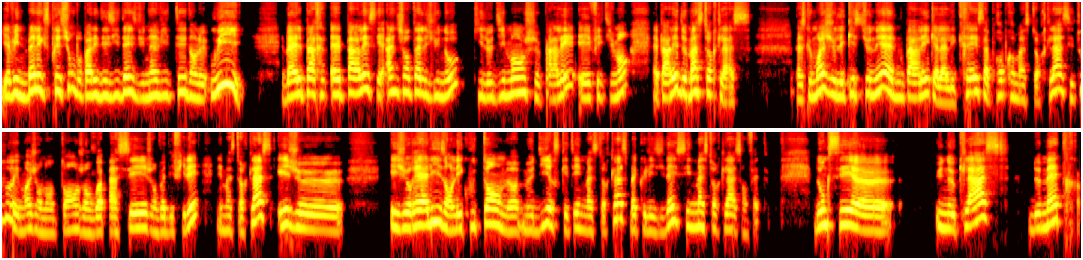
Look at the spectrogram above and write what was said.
Il y avait une belle expression pour parler des idées d'une invitée dans le. Oui, eh ben, elle, elle parlait, c'est Anne Chantal Junot qui le dimanche parlait, et effectivement, elle parlait de masterclass. Parce que moi, je l'ai questionnée, elle nous parlait qu'elle allait créer sa propre masterclass et tout. Et moi, j'en entends, j'en vois passer, j'en vois défiler les masterclass. Et je, et je réalise en l'écoutant me, dire ce qu'était une masterclass, bah, que les idées, c'est une masterclass en fait. Donc, c'est euh, une classe de maître,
